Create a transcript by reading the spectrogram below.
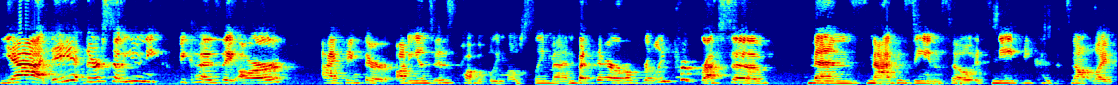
yeah, they they're so unique because they are. I think their audience is probably mostly men, but they're a really progressive men's magazine. So it's neat because it's not like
